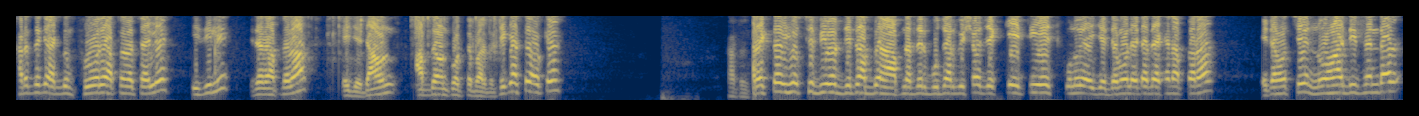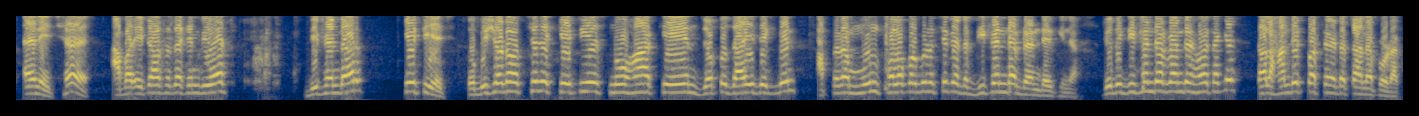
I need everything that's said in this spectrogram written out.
খাট থেকে একদম ফ্লোরে আপনারা চাইলে ইজিলি এটা আপনারা এই যে ডাউন আপ ডাউন করতে পারবেন। ঠিক আছে? ওকে আরেকটাই হচ্ছে বিয়র যেটা আপনাদের বোঝার বিষয় যে কেটিএস কোন, এই যে যেমন এটা দেখেন আপনারা, এটা হচ্ছে নোহা ডিফেন্ডার এনএইচ হ্যাঁ? আবার এটা আছে দেখেন ভিউয়ার্স ডিফেন্ডার কেটিএইচ তো বিষয়টা হচ্ছে যে কেটিএস নোহা কেন যত যাই দেখবেন, আপনারা মূল ফলো করবেন হচ্ছে এটা ডিফেন্ডার ব্র্যান্ডের কিনা। যদি ডিফেন্ডার ব্র্যান্ডের হয়ে থাকে, তাহলে হান্ড্রেড পার্সেন্ট এটা চায়না প্রোডাক্ট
